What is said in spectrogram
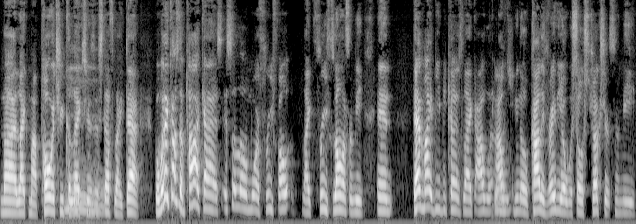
my like my poetry collections and stuff like that. But when it comes to podcasts, it's a little more free fo- like free flowing for me, and that might be because like I would, I you know, college radio was so structured for me,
